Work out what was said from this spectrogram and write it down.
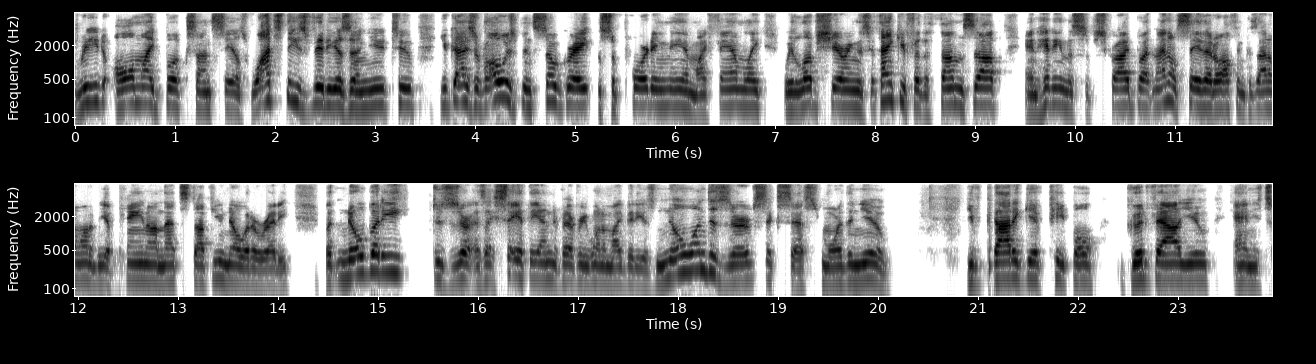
Read all my books on sales. Watch these videos on YouTube. You guys have always been so great in supporting me and my family. We love sharing this. Thank you for the thumbs up and hitting the subscribe button. I don't say that often because I don't want to be a pain on that stuff. You know it already. But nobody deserve, as I say at the end of every one of my videos, no one deserves success more than you. You've got to give people good value and it's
